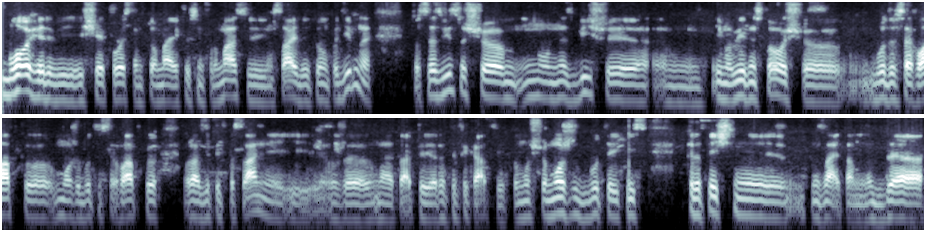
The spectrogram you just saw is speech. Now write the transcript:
блогерів і ще когось там, хто має якусь інформацію, інсайди і тому подібне, то це звісно, що ну не збільшує ем, ймовірність того, що буде все гладко, може бути все гладко в разі підписання і вже на етапі ратифікації, тому що можуть бути якісь критичні, не знаю, там для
